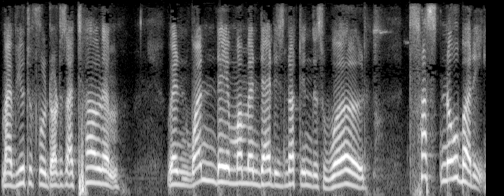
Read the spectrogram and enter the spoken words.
My beautiful daughters, I tell them, when one day mom and dad is not in this world, trust nobody.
